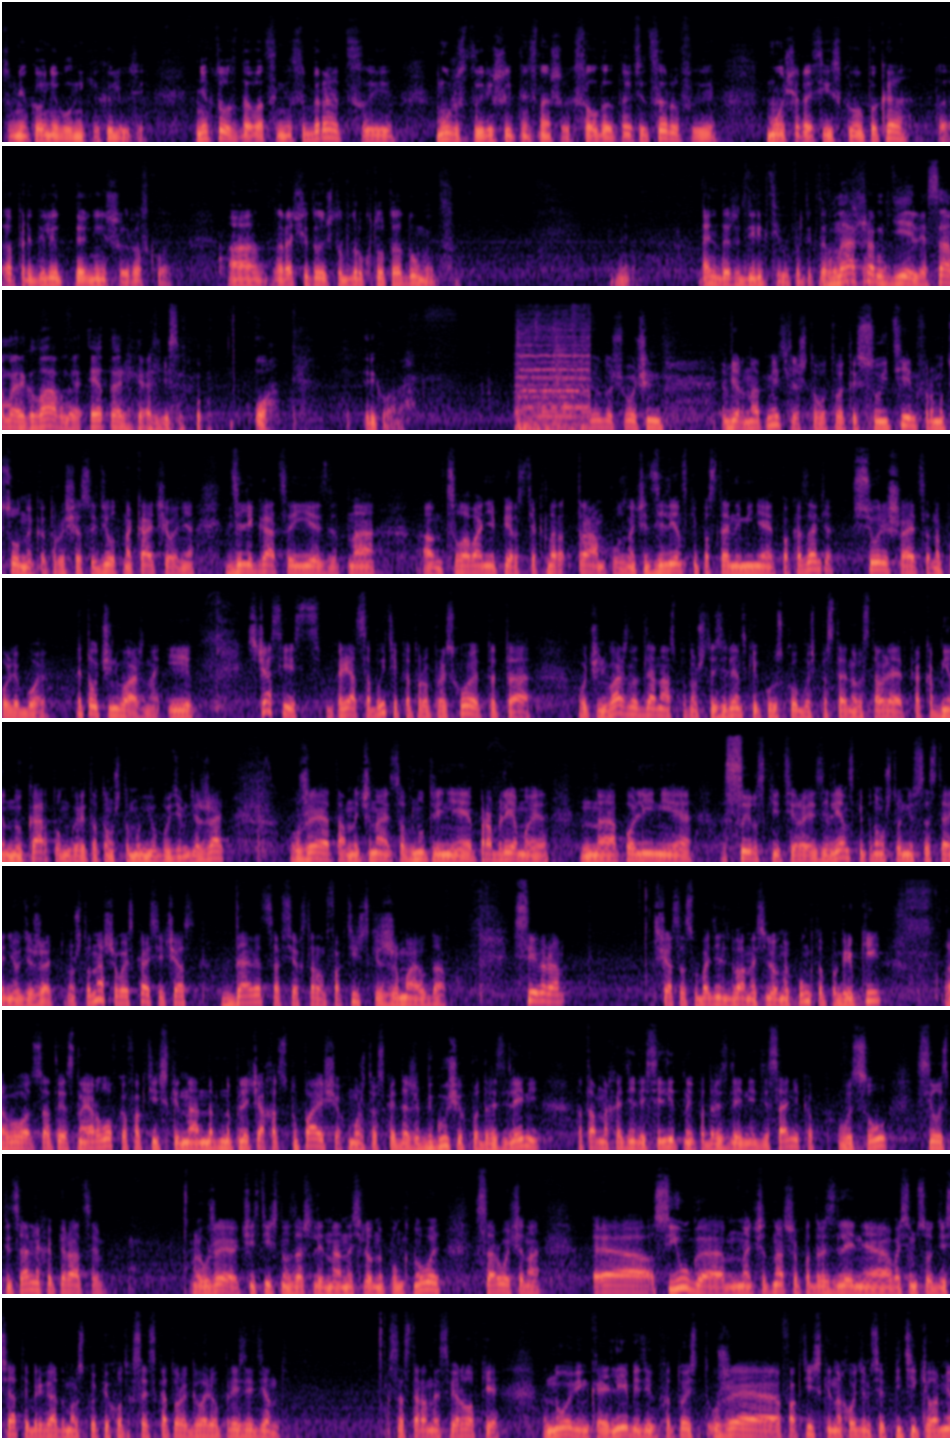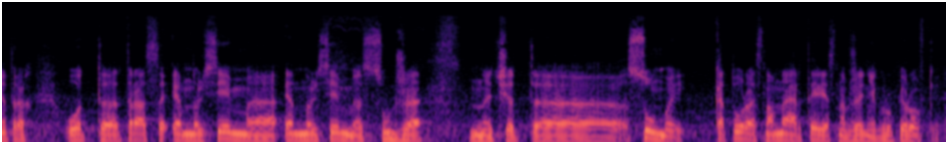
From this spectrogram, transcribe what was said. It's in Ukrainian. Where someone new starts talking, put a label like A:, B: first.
A: чтобы ни у кого не было никаких иллюзий. Никто сдаваться не собирается, и мужество и решительность наших солдат и офицеров, и мощь российского ПК определит дальнейший расклад. А рассчитывать, что вдруг кто-то одумается, нет. они даже директивы продиктовали.
B: В нашем деле самое главное – это реализм.
A: О, реклама.
C: Вы очень верно отметили, что вот в этой суете информационной, которая сейчас идет, накачивание, делегации ездят на э, целование перстя к Нар- Трампу, значит, Зеленский постоянно меняет показания, все решается на поле боя. Это очень важно. И сейчас есть ряд событий, которые происходят. Это очень важно для нас, потому что Зеленский Курскую область постоянно выставляет как обменную карту. Он говорит о том, что мы ее будем держать. Уже там начинаются внутренние проблемы по линии Сырский-Зеленский, потому что он не в состоянии удержать. Потому что наши войска сейчас давят со всех сторон, фактически сжимая удавку. С севера сейчас освободили два населенных пункта, погребки. Вот, соответственно, и Орловка фактически на, на, на плечах отступающих, можно так сказать, даже бегущих подразделений. А там находились элитные подразделения десантников, ВСУ, силы специальных операций. Уже частично зашли на населенный пункт Новый Сорочина. Э, С юга, значит, наше подразделение 810-й бригады морской пехоты, кстати, с которой говорил президент, со стороны Сверловки, Новенькая, Лебедев. То есть уже фактически находимся в пяти километрах от э, трассы М07, э, Н07 Суджа, значит, э, Суммой, которая основная артерия снабжения группировки.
